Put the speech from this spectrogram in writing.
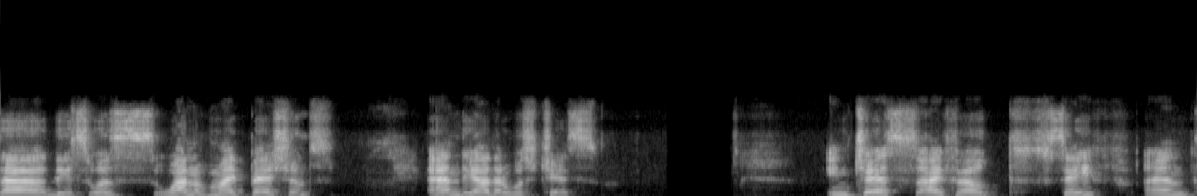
uh, this was one of my passions. And the other was chess. In chess, I felt safe and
